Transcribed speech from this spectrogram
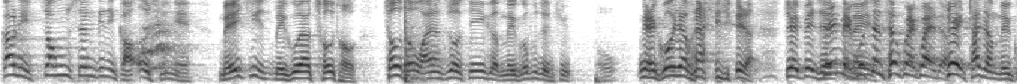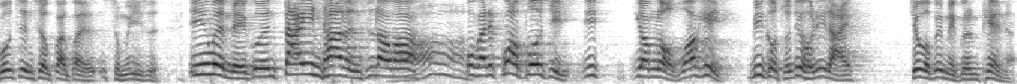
搞你终身给你搞二十年。每一季美国要抽头，抽头完了之后，第一个美国不准去哦，美国就不让你去了，所以变成所以美国政策怪怪的。所以他讲美国政策怪怪的，什么意思？因为美国人答应他了，你知道吗？啊、我给你挂脖颈，你用了我要给美国绝对和你来，结果被美国人骗了。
